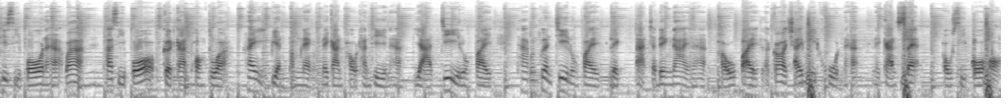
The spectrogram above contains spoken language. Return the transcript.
ที่สีโป้นะฮะว่าถ้าสีโป้เกิดการพองตัว ให้เปลี่ยนตำแหน่งในการเผาทันทีนะฮะอย่าจี้ลงไป ถ้าเพื่อนๆจี้ลงไปเหล็กอาจจะเด้งได้นะฮะเผาไปแล้วก็ใช้มีดขูดนะฮะในการแซะเอาสีโป้ออก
